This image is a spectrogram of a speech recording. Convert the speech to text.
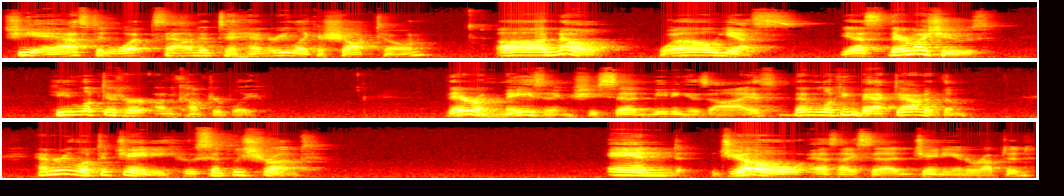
She asked in what sounded to Henry like a shocked tone. Uh, no. Well, yes. Yes, they're my shoes. He looked at her uncomfortably. They're amazing, she said, meeting his eyes, then looking back down at them. Henry looked at Janie, who simply shrugged. And Joe, as I said, Janie interrupted.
